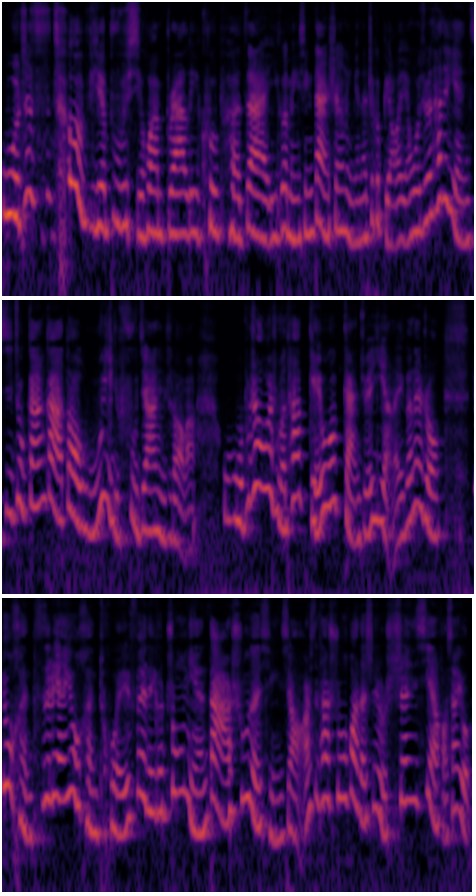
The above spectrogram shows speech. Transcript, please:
我这次特别不喜欢 Bradley Cooper 在一个明星诞生里面的这个表演，我觉得他的演技就尴尬到无以复加，你知道吧？我我不知道为什么他给我感觉演了一个那种又很自恋又很颓废的一个中年大叔的形象，而且他说话的是那种声线，好像有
